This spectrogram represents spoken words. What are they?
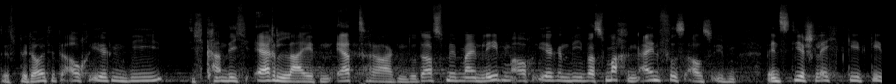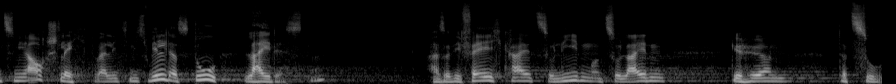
das bedeutet auch irgendwie, ich kann dich erleiden, ertragen. Du darfst mit meinem Leben auch irgendwie was machen, Einfluss ausüben. Wenn es dir schlecht geht, geht es mir auch schlecht, weil ich nicht will, dass du leidest. Ne? Also die Fähigkeit zu lieben und zu leiden gehören dazu.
